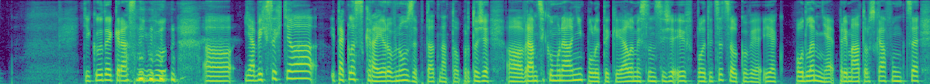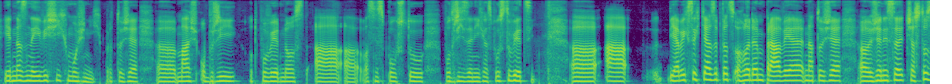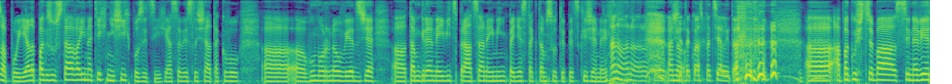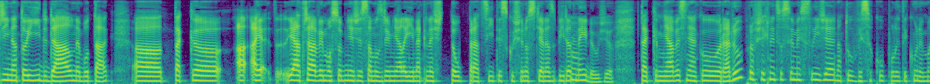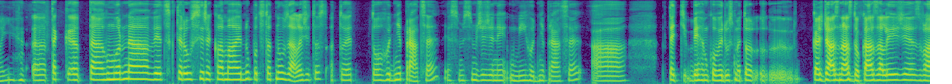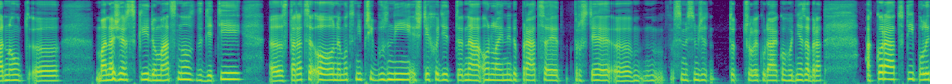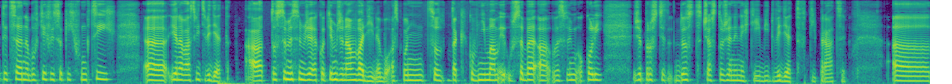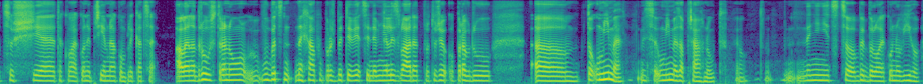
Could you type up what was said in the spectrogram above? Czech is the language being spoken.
Děkuji, to je krásný úvod. uh, já bych se chtěla i takhle z kraje rovnou zeptat na to, protože uh, v rámci komunální politiky, ale myslím si, že i v politice celkově, jak podle mě primátorská funkce jedna z nejvyšších možných, protože uh, máš obří odpovědnost a, a vlastně spoustu podřízených a spoustu věcí. Uh, a já bych se chtěla zeptat s ohledem právě na to, že uh, ženy se často zapojí, ale pak zůstávají na těch nižších pozicích. Já jsem vyslyšela takovou uh, uh, humornou věc, že uh, tam, kde nejvíc práce a nejméně peněz, tak tam jsou typicky ženy. Ano, ano, ano, to je ano. taková specialita. uh, a pak už třeba si nevěří na to jít dál nebo tak, uh, tak uh, a, a já třeba vím osobně, že samozřejmě ale jinak než tou prací ty zkušenosti nazbírat hmm. nejdou, že jo. Tak měla bys nějakou radu pro všechny, co si myslí, že na tu vysokou politiku nemají? Uh, tak uh, ta humorná věc, kterou si řekla, má jednu podstatnou záležitost a to je to hodně práce. Já si myslím, že ženy umí hodně práce a teď během covidu jsme to uh, každá z nás dokázali, že zvládnout uh, manažersky domácnost, děti, eh, starat se o nemocný příbuzný, ještě chodit na online do práce, je prostě eh, si myslím, že to člověku dá jako hodně zabrat. Akorát v té politice nebo v těch vysokých funkcích eh, je na vás víc vidět. A to si myslím, že jako tím, že nám vadí, nebo aspoň co tak jako vnímám i u sebe a ve svém okolí, že prostě dost často ženy nechtějí být vidět v té práci. Uh, což je taková jako nepříjemná komplikace ale na druhou stranu vůbec nechápu, proč by ty věci neměly zvládat, protože opravdu uh, to umíme. My se umíme zapřáhnout. Jo. To není nic, co by bylo jako novýho.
